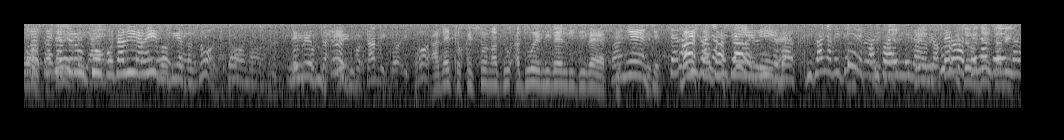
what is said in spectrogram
Basta mettere un tubo da lì a lì va Tre via da sola. Buttati. portarli i costi. Ha detto che sono a, du- a due livelli diversi. Fa niente. Però Basta vedere, lì eh, bisogna vedere quanto è il livello, però se non vengono...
